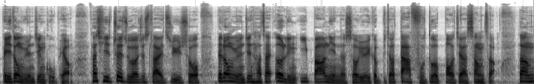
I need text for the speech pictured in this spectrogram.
被动元件股票。它其实最主要就是来自于说，被动元件它在二零一八年的时候有一个比较大幅度的报价上涨，让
